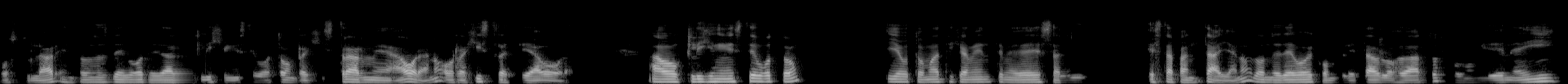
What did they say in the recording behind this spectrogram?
postular, entonces debo de dar clic en este botón, registrarme ahora, ¿no? O regístrate ahora. Hago clic en este botón y automáticamente me debe salir esta pantalla, ¿no? Donde debo de completar los datos como mi DNI,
